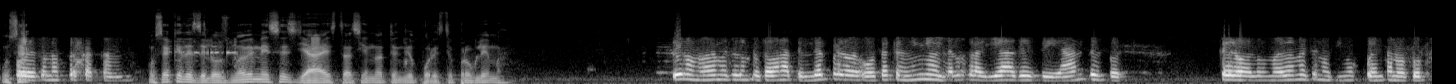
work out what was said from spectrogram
o sea, por eso nos percatamos. O sea que desde los nueve meses ya está siendo atendido por este problema. Sí, los nueve meses lo empezaban a atender, pero o sea que el niño ya lo traía desde antes, pues. Pero a los nueve meses nos dimos cuenta nosotros.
